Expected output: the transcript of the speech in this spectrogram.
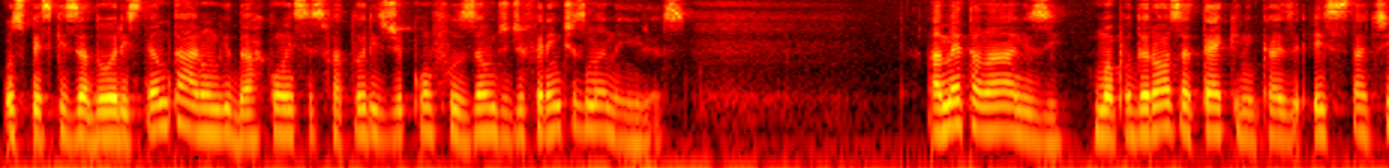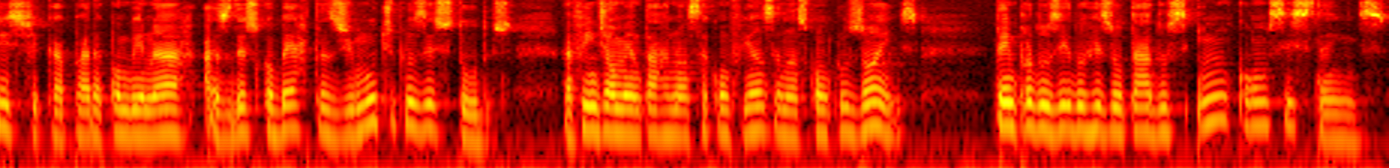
Os pesquisadores tentaram lidar com esses fatores de confusão de diferentes maneiras. A meta-análise, uma poderosa técnica estatística para combinar as descobertas de múltiplos estudos, a fim de aumentar nossa confiança nas conclusões, tem produzido resultados inconsistentes.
